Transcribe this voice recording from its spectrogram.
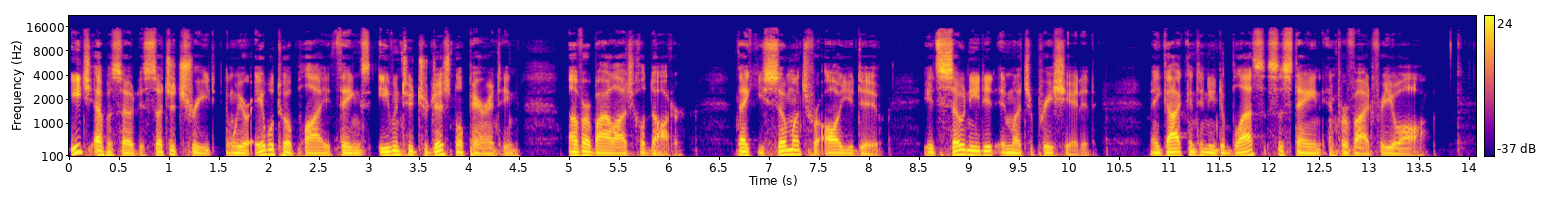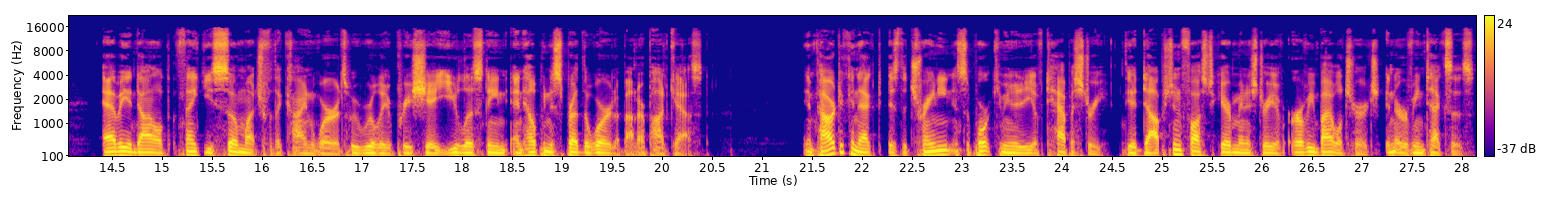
Each episode is such a treat, and we are able to apply things even to traditional parenting of our biological daughter. Thank you so much for all you do. It's so needed and much appreciated. May God continue to bless, sustain, and provide for you all. Abby and Donald, thank you so much for the kind words. We really appreciate you listening and helping to spread the word about our podcast. Empowered to Connect is the training and support community of Tapestry, the adoption foster care ministry of Irving Bible Church in Irving, Texas.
